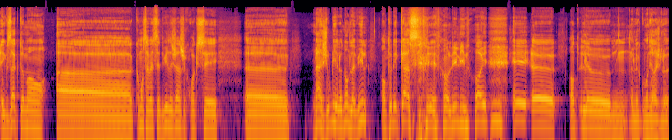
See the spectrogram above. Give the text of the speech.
exactement à comment s'appelle cette ville déjà? Je crois que c'est euh, ah, j'ai oublié le nom de la ville. En tous les cas, c'est dans l'Illinois. Et euh, le, comment dirais-je, le,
